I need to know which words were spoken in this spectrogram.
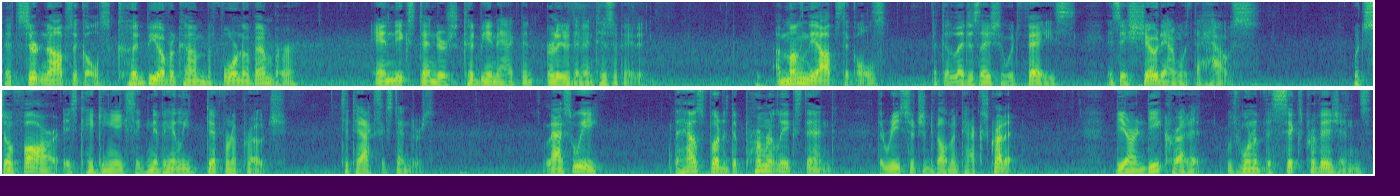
that certain obstacles could be overcome before November and the extenders could be enacted earlier than anticipated. Among the obstacles that the legislation would face is a showdown with the House, which so far is taking a significantly different approach to tax extenders. Last week, the House voted to permanently extend the Research and Development Tax Credit. The R&D credit was one of the six provisions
